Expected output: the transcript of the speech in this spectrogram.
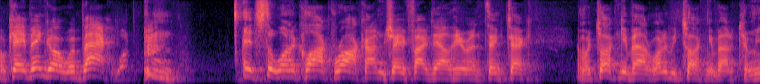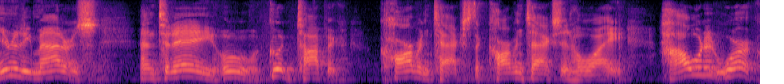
Okay, bingo, we're back. it's the one o'clock rock. I'm Jay Fidell here on Think Tech, and we're talking about what are we talking about? Community matters. And today, ooh, good topic carbon tax, the carbon tax in Hawaii. How would it work?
